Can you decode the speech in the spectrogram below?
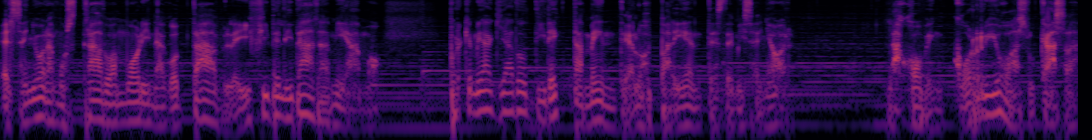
El Señor ha mostrado amor inagotable y fidelidad a mi amo porque me ha guiado directamente a los parientes de mi Señor. La joven corrió a su casa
